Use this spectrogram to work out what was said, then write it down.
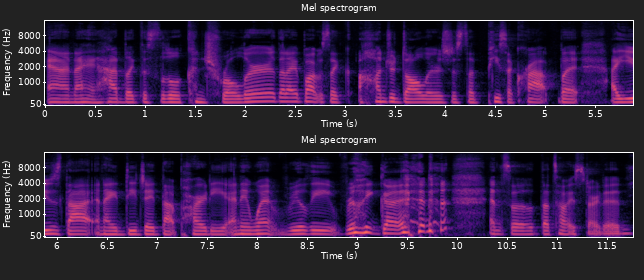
and i had like this little controller that i bought. It was like a hundred dollars just a piece of crap but i used that and i dj'd that party and it went really really good. And so that's how i started.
